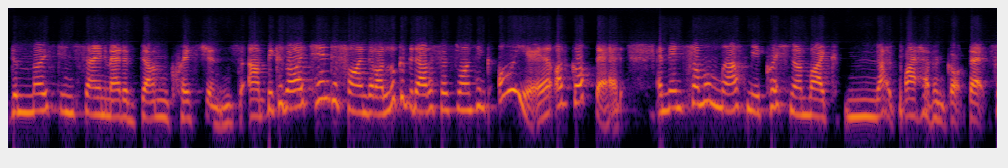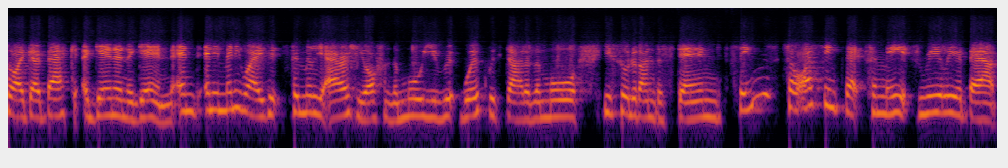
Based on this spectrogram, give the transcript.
the most insane amount of dumb questions um, because I tend to find that I look at the data first and I think, oh yeah, I've got that, and then someone will ask me a question, I'm like, nope, I haven't got that. So I go back again and again, and and in many ways, it's familiarity. Often, the more you re- work with data, the more you sort of understand things. So I think that for me, it's really about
